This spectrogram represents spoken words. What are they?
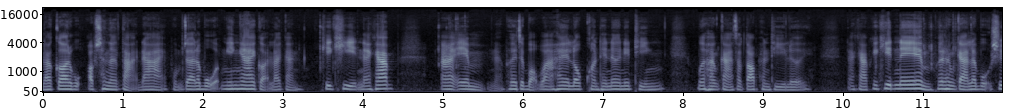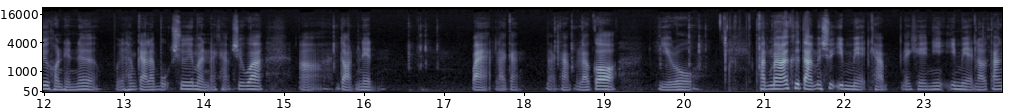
แล้วก็ระบุออปชันต่างๆ ได้ ผมจะระบุแบบง่ายๆก่อนแล้วกัน ขีดๆนะครับ rm นะเพื่อจะบอกว่าให้ลบคอนเทนเนอร์นี้ทิ้ง เมื่อทำการสต็อปทันทีเลยนะครับคลิก name เพื่อทำการระบุชื่อคอนเทนเนอร์ผมจะทำการระบุชื่อให้มันนะครับ ชื่อว่า .net 8 แล้วกันนะครับ แล้วก็ hero ถัดมาก็คือตามด้วยชื่อ image ครับ ในเคสนี้ image เราตั้ง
